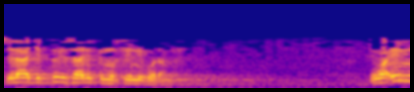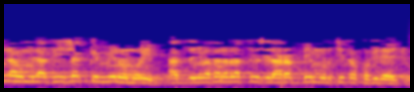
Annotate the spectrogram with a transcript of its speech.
silaa jidduu isaanitti murtiin ni godhama وإنهم لفي شك منه مريب الدنيا مثلا رتو سلا ربي مرتي تكو في ديتشو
